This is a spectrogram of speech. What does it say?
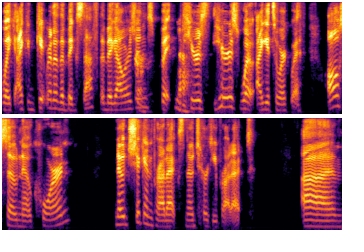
Like I could get rid of the big stuff, the big allergens, but Yeah. here's here's what I get to work with. Also no corn, no chicken products, no turkey product. Um,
